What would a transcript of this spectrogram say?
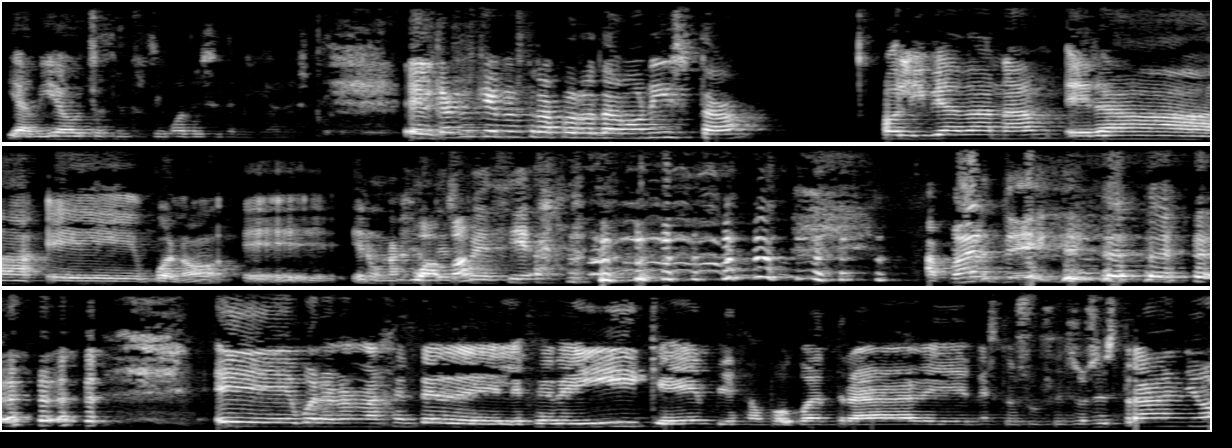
y había 857 millones. El caso es que nuestra protagonista, Olivia Dunham, era, eh, bueno, eh, era una ¿Guapa? especial. Aparte. Eh, bueno, era un agente del FBI que empieza un poco a entrar en estos sucesos extraños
